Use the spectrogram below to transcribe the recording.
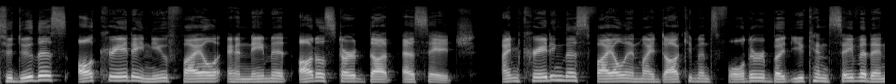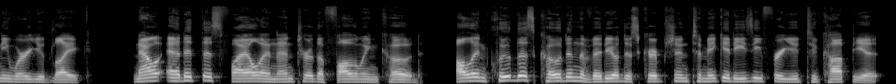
To do this, I'll create a new file and name it autostart.sh. I'm creating this file in my documents folder, but you can save it anywhere you'd like. Now edit this file and enter the following code. I'll include this code in the video description to make it easy for you to copy it.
